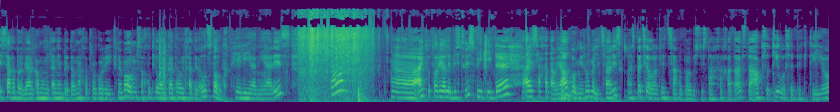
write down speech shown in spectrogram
ეს საღებავები არ გამომიყენებია და ვნახოთ როგორი იქნება 45 ლარი გადავიხადე 24 ფერიანი არის და აი ტუტორიალებისთვის ვიყიდე აი სახატავი ალბომი, რომელიც არის სპეციალურად ეს საღებავებისთვის დასახატად და აქვს ტილოს ეფექტიო.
